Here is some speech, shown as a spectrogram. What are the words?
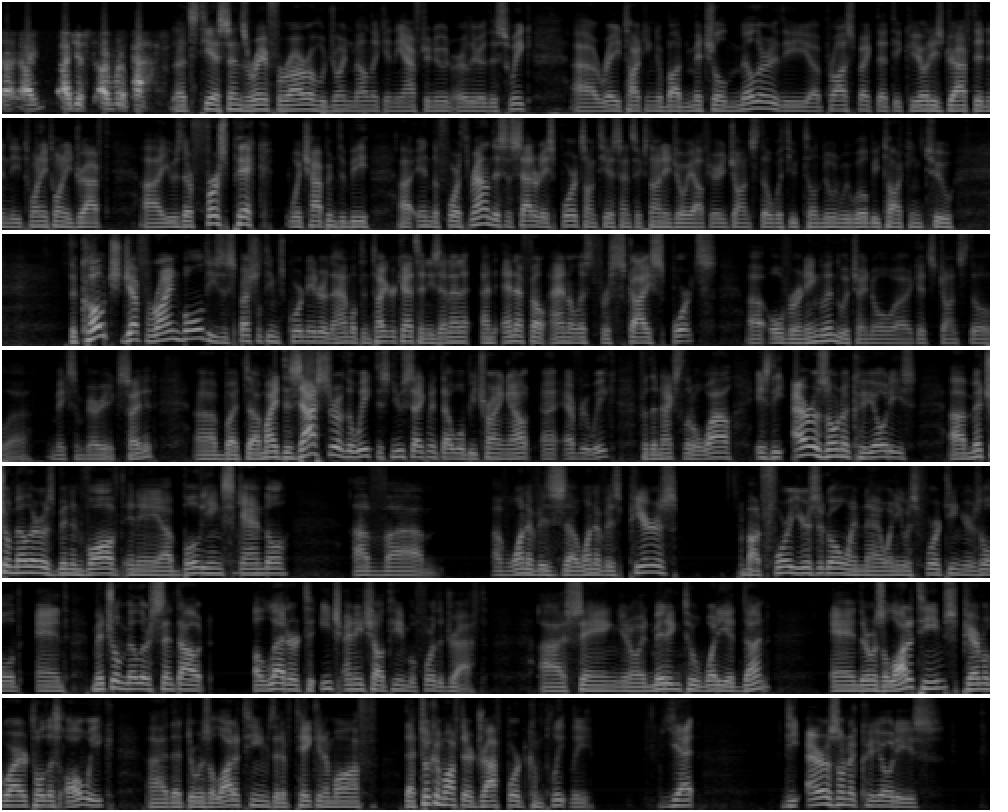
I, I just I would have passed. That's TSN's Ray Ferraro who joined Melnick in the afternoon earlier this week. Uh, Ray talking about Mitchell Miller, the uh, prospect that the Coyotes drafted in the 2020 draft. Uh, he was their first pick, which happened to be uh, in the fourth round. This is Saturday Sports on TSN 690. Joey Alfieri, John, still with you till noon. We will be talking to the coach, Jeff Reinebold, he's a special teams coordinator of the Hamilton Tiger Cats, and he's an, an NFL analyst for Sky Sports uh, over in England, which I know uh, gets John still uh, makes him very excited. Uh, but uh, my disaster of the week, this new segment that we'll be trying out every week for the next little while, is the Arizona Coyotes. Mitchell Miller has been involved in a bullying scandal of um, of one of his one of his peers about four years ago when uh, when he was 14 years old, and Mitchell Miller sent out a letter to each NHL team before the draft, uh, saying you know admitting to what he had done. And there was a lot of teams. Pierre McGuire told us all week uh, that there was a lot of teams that have taken him off, that took him off their draft board completely. Yet the Arizona Coyotes,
